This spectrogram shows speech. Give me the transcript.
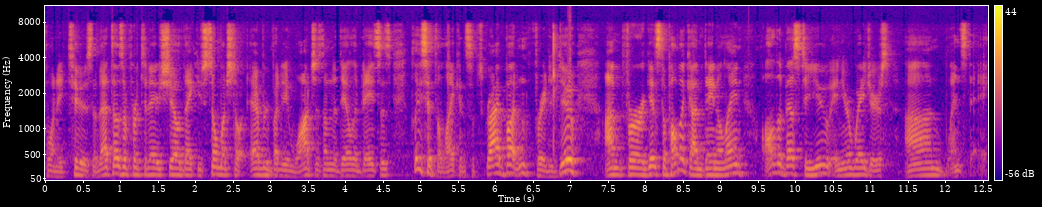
$1.22. So that does it for today's show. Thank you so much to everybody who watches on a daily basis. Please hit the like and subscribe button. Free to do. I'm for Against the Public. I'm Dana Lane. All the best to you and your wagers on Wednesday.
